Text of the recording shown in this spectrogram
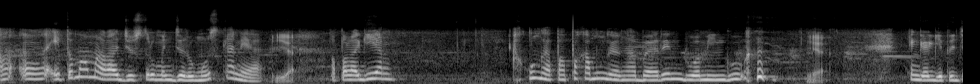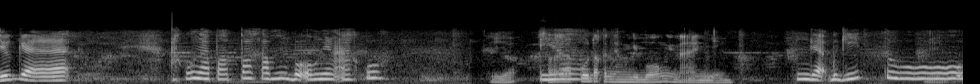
Eh-eh, itu mah malah justru menjerumuskan ya. Iya. Apalagi yang aku nggak apa-apa kamu nggak ngabarin dua minggu. Iya. Enggak gitu juga. Aku nggak apa-apa kamu bohongin aku. Iya soalnya Iya. aku udah kenyang dibohongin anjing. Nggak begitu. Eh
